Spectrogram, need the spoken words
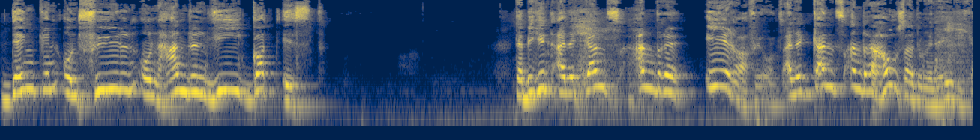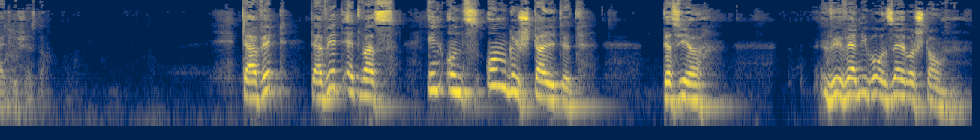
denken und fühlen und handeln, wie Gott ist. Da beginnt eine ganz andere Ära für uns, eine ganz andere Haushaltung in der Ewigkeit, Geschwister. Da wird da wird etwas in uns umgestaltet, dass wir, wir werden über uns selber staunen.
